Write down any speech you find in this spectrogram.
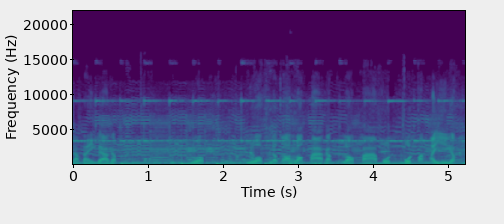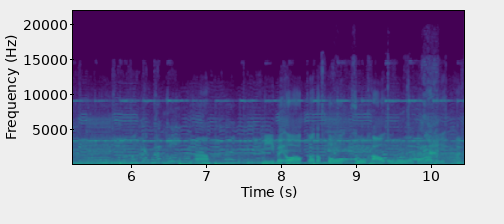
จับในอีกแล้วครับ รวบรวบแล้วก็ล็อกมาครับ ล็อกมาหมุนหมุนมาตีครับอ้าว หนีไม่ออกก็ต้องโต้สู้เขาโอ้โหจังหวะนี้หัน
